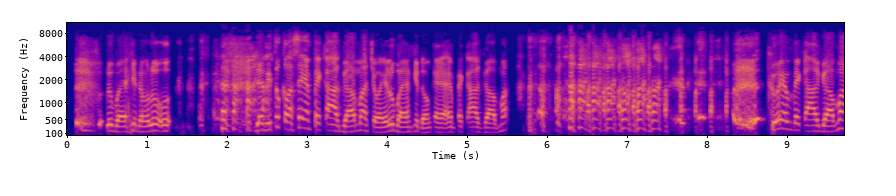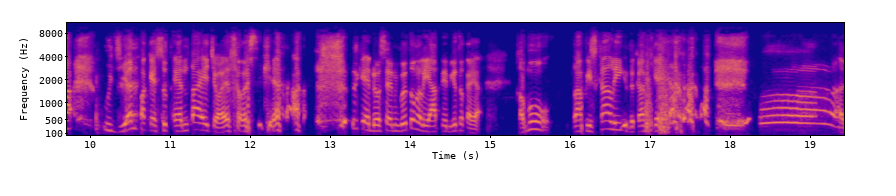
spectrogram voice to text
lu bayangin dong lu dan itu kelasnya MPK agama coy lu bayangin dong kayak MPK agama. Gue MPK agama ujian pakai suit entai coy sama sih? Kayak terus kayak dosen gue tuh ngeliatin gitu kayak kamu rapi sekali gitu kan kayak.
